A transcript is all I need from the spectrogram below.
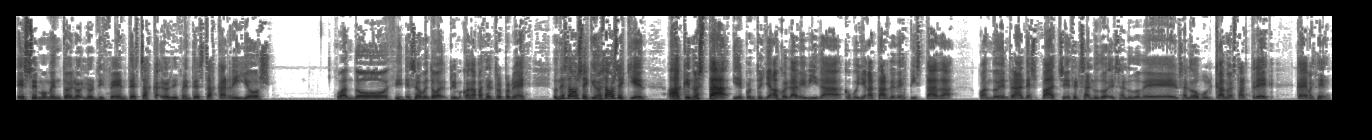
ese momento de lo- los diferentes chasca- los diferentes chascarrillos cuando ese momento cuando aparece el troll por primera vez ¿dónde sé quién? ¿dónde no sé quién? ah que no está y de pronto llega con la bebida como llega tarde despistada cuando entra al despacho y hace el saludo el saludo de el saludo vulcano de Star Trek que además dice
